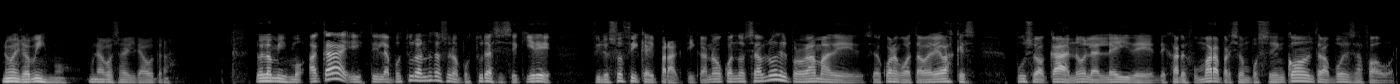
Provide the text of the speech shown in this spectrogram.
No es lo mismo una cosa y la otra. No es lo mismo. Acá este, la postura nuestra es una postura, si se quiere, filosófica y práctica, ¿no? Cuando se habló del programa de, ¿se acuerdan cuando Tabaré Vázquez puso acá, ¿no? La ley de dejar de fumar, aparecieron voces en contra, voces a favor.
